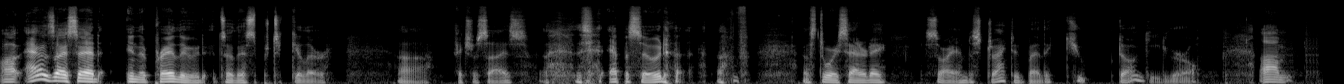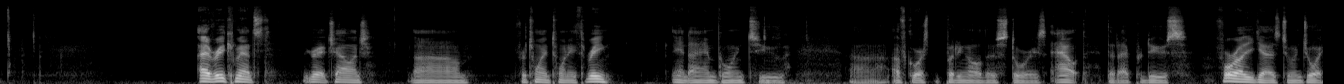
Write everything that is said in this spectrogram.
Uh, as I said in the prelude to this particular uh, exercise, this episode of, of Story Saturday, sorry, I'm distracted by the cute doggy girl. Um, I've recommenced the Great Challenge um, for 2023, and I am going to, uh, of course, be putting all those stories out that I produce for all you guys to enjoy.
